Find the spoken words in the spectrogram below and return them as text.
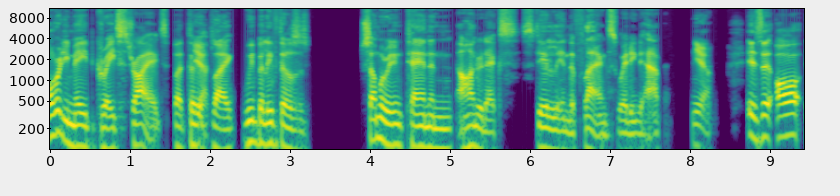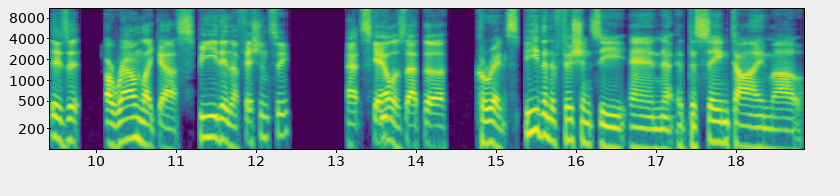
already made great strides, but like, we believe there's somewhere in 10 and 100x still in the flanks waiting to happen. Yeah. Is it all, is it around like uh, speed and efficiency at scale? Is that the, Correct. Speed and efficiency, and uh, at the same time, uh,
